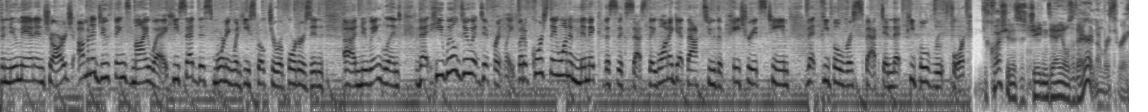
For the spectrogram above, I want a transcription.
the new man in charge. I'm going to do things my way. He said this morning when he spoke to reporters in uh, New England that he will do it differently. But of course, they want to mimic the success. They want to get back to the Patriots team that people respect and that people root for. The question is, is Jayden Daniels there at number three?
